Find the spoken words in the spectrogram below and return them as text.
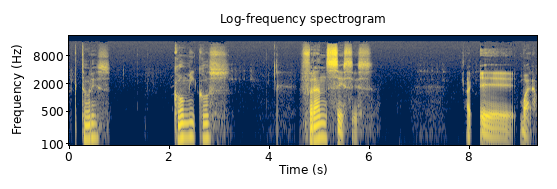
Actores cómicos franceses. Ah, eh, bueno,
